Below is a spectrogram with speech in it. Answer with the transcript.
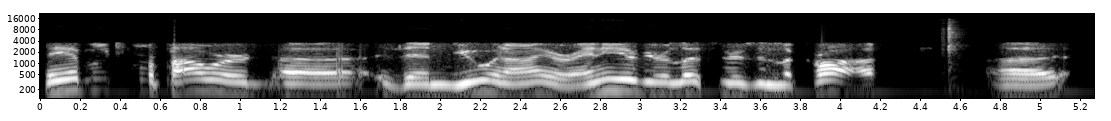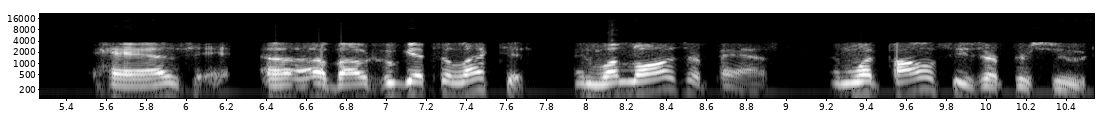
they have much more power uh, than you and I or any of your listeners in La Crosse uh, has uh, about who gets elected and what laws are passed and what policies are pursued.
